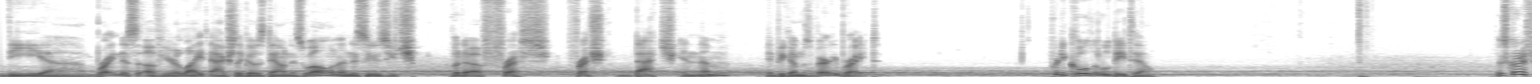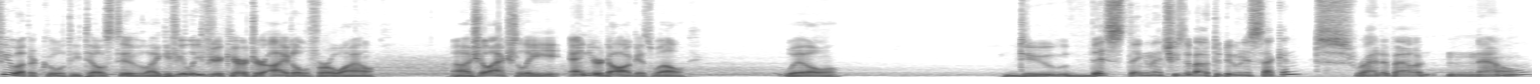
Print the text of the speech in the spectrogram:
the uh, brightness of your light actually goes down as well, and then as soon as you put a fresh fresh batch in them, it becomes very bright. Pretty cool little detail. There's quite a few other cool details too, like if you leave your character idle for a while, uh, she'll actually, and your dog as well, will do this thing that she's about to do in a second, right about now.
